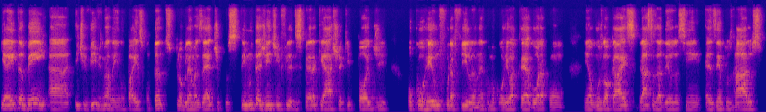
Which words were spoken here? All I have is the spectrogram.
E aí também a, a gente vive, não é, Arlene, num país com tantos problemas éticos, tem muita gente em fila de espera que acha que pode ocorrer um fura-fila, né, como ocorreu até agora com em alguns locais, graças a Deus, assim, exemplos raros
